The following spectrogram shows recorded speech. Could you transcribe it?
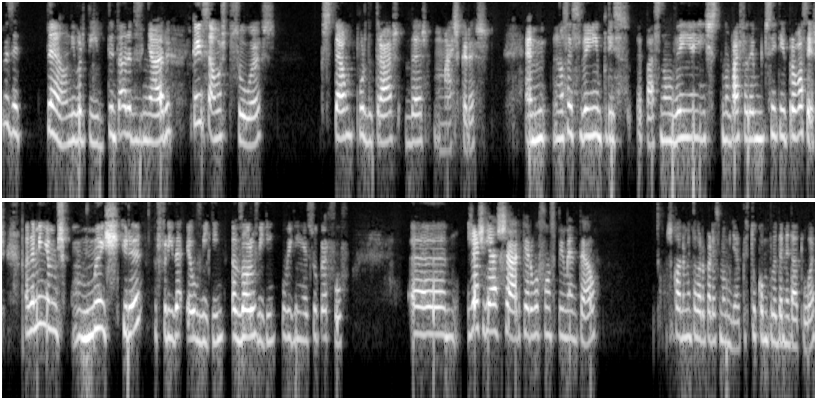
mas é tão divertido tentar adivinhar quem são as pessoas que estão por detrás das máscaras. É, não sei se veem por isso, epá, se não veem, isto não vai fazer muito sentido para vocês. Mas a minha máscara preferida é o Viking. Adoro o Viking. O Viking é super fofo. Já cheguei a achar que era o Afonso Pimentel, mas claramente agora parece uma mulher, porque estou completamente à toa.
